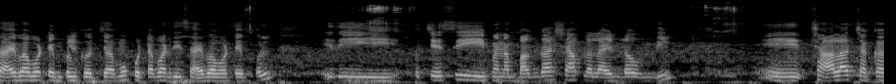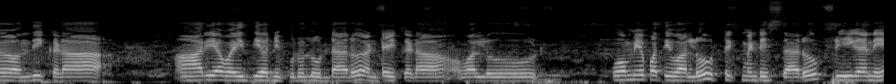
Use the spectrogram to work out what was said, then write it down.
సాయిబాబా టెంపుల్కి వచ్చాము పుట్టపర్తి సాయిబాబా టెంపుల్. ఇది వచ్చేసి మన బంగారు షాప్ల లైన్లో ఉంది. చాలా చక్కగా ఉంది. ఇక్కడ ఆర్య వైద్య నిపుణులు ఉంటారు. అంటే ఇక్కడ వాళ్ళు హోమియోపతి వాళ్ళు ట్రీట్మెంట్ ఇస్తారు ఫ్రీగానే.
